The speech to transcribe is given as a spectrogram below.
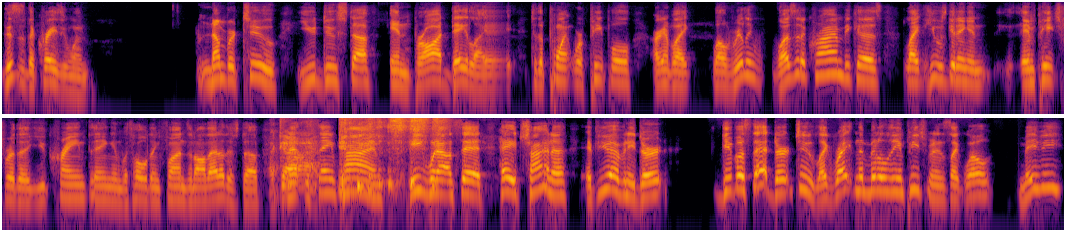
this is the crazy one. Number two, you do stuff in broad daylight to the point where people are gonna be like, well, really, was it a crime? Because like he was getting in, impeached for the Ukraine thing and withholding funds and all that other stuff. And at the same time, he went out and said, Hey, China, if you have any dirt, give us that dirt too. Like right in the middle of the impeachment. It's like, well, maybe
